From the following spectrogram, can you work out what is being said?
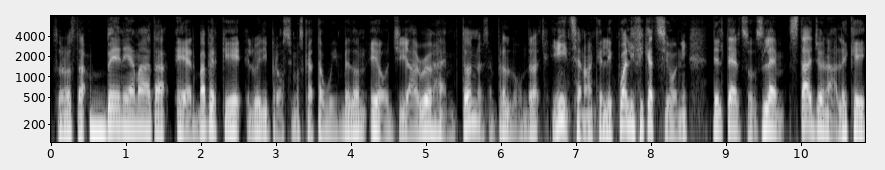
sulla nostra beneamata erba, perché lunedì prossimo scatta Wimbledon e oggi a Roehampton, sempre a Londra, iniziano anche le qualificazioni del terzo slam stagionale che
